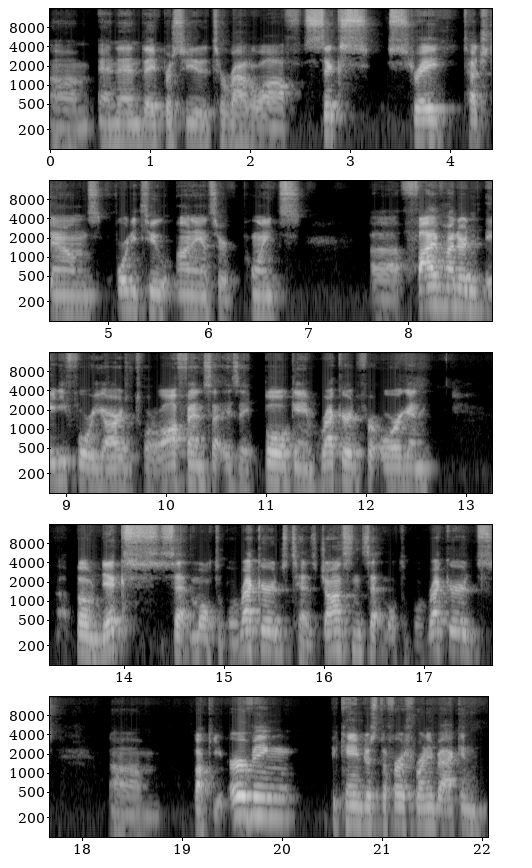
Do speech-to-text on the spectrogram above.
Um, and then they proceeded to rattle off six straight touchdowns, 42 unanswered points, uh, 584 yards of total offense. That is a bowl game record for Oregon. Uh, Bo Nix set multiple records. Tez Johnson set multiple records. Um, Bucky Irving became just the first running back in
